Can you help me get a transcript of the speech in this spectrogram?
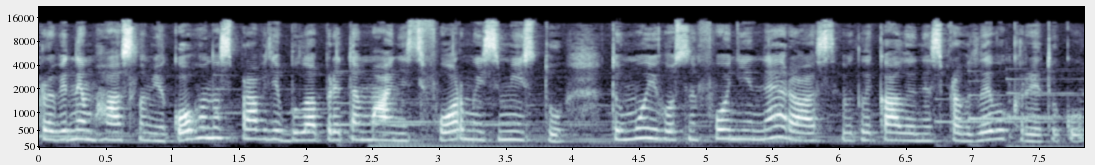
провідним гаслом якого насправді була притаманність форми й змісту, тому його симфонії не раз викликали несправедливу критику.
